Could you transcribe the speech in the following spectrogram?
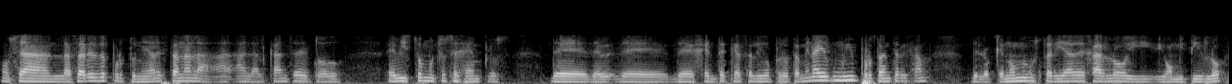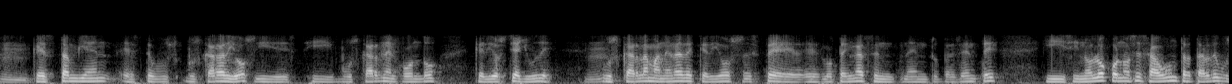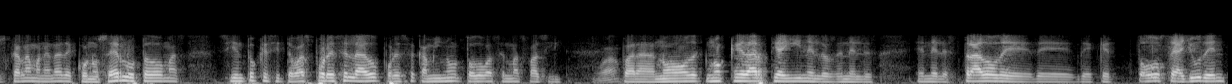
O sea, las áreas de oportunidad están a la, al alcance de todo. He visto muchos ejemplos de, de, de, gente que ha salido, pero también hay algo muy importante, de lo que no me gustaría dejarlo y, omitirlo, mm. que es también este buscar a Dios y, y buscar en el fondo que Dios te ayude Mm. buscar la manera de que Dios este eh, lo tengas en, en tu presente y si no lo conoces aún tratar de buscar la manera de conocerlo todo más. Siento que si te vas por ese lado por ese camino todo va a ser más fácil para no no quedarte ahí en el en el en el estrado de, de, de que todos te ayuden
